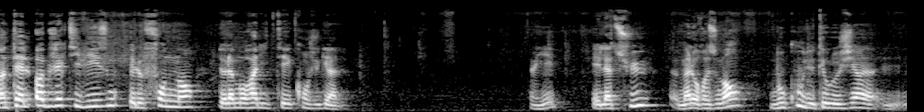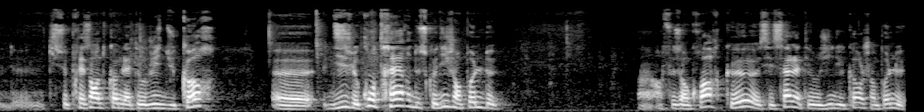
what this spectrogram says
Un tel objectivisme est le fondement de la moralité conjugale. Voyez? Et là-dessus, malheureusement, beaucoup de théologiens euh, qui se présentent comme la théologie du corps euh, disent le contraire de ce que dit Jean-Paul II, en faisant croire que c'est ça la théologie du corps Jean-Paul II.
